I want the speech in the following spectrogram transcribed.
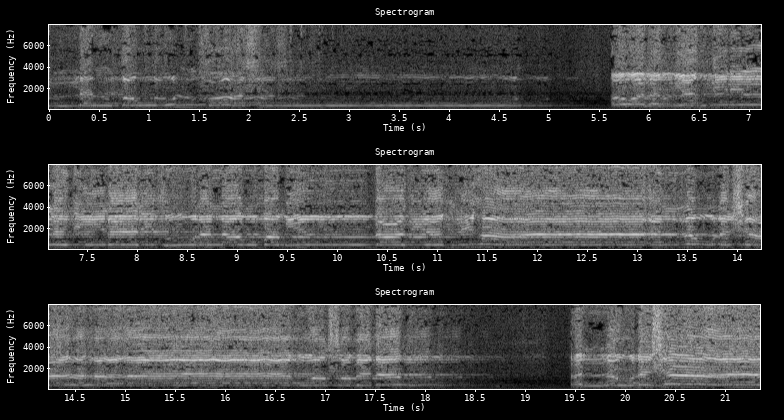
إلا القوم الخاسرون. أولم يهد للذين يرثون الأرض من بعد أهلها أن لو نشاء أصبناهم أن لو نشاء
